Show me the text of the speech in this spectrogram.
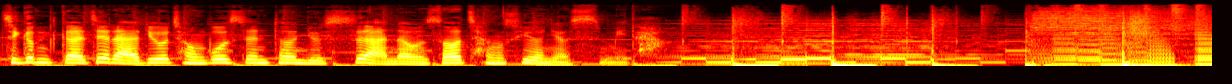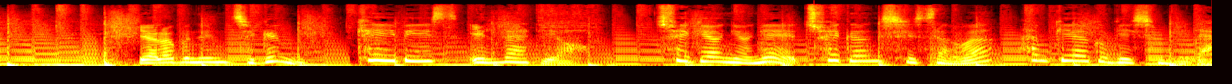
지금까지 라디오 정보센터 뉴스 아나운서 장수연이었습니다. 여러분은 지금 KBS 1라디오 최경영의 최강 시사와 함께하고 계십니다.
